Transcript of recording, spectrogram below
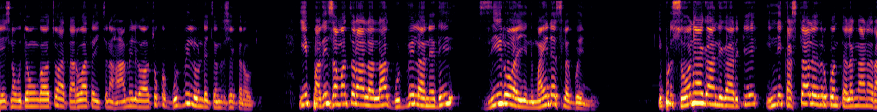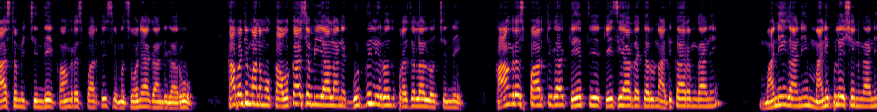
చేసిన ఉద్యమం కావచ్చు ఆ తర్వాత ఇచ్చిన హామీలు కావచ్చు ఒక గుడ్ విల్ ఉండే చంద్రశేఖరరావుకి. ఈ పది సంవత్సరాలల్లా గుడ్ విల్ అనేది జీరో అయ్యింది మైనస్లకు పోయింది. ఇప్పుడు సోనియా గాంధీ గారికి ఇన్ని కష్టాలు ఎదుర్కొని తెలంగాణ రాష్ట్రం ఇచ్చింది కాంగ్రెస్ పార్టీ శ్రీమతి సోనియా గాంధీ గారు. కాబట్టి మనం ఒక అవకాశం ఇవ్వాలనే గుడ్ విల్ ఈరోజు ప్రజలలో వచ్చింది. కాంగ్రెస్ పార్టీగా కేటీ కేసీఆర్ దగ్గర ఉన్న అధికారం కానీ మనీ కానీ మనిపులేషన్ కానీ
